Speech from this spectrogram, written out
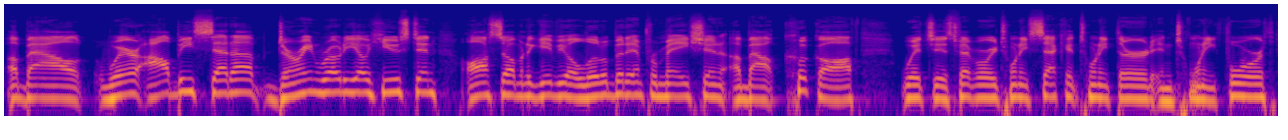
about where I'll be set up during Rodeo Houston. Also, I'm going to give you a little bit of information about Cook Off, which is February 22nd, 23rd, and 24th.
